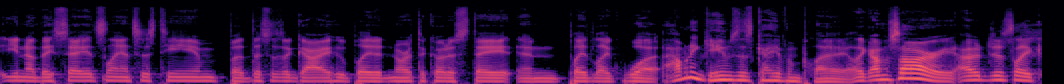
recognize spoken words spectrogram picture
you know they say it's Lance's team, but this is a guy who played at North Dakota State and played like what? How many games does this guy even play? Like, I'm sorry, I would just like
